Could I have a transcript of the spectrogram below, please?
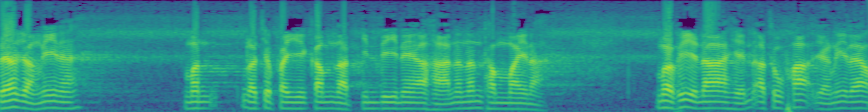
แล้วอย่างนี้นะ มันเราจะไปกำหนัดกินดีในอาหารนั้นทำไมนะเมื่อพิจารณาเห็นอสุภะอย่างนี้แล้ว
